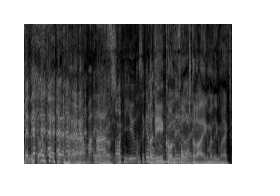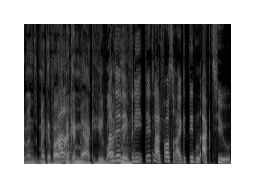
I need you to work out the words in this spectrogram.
Men det godt. Ja, on you. Og så kan man er ikke kun forreste række, man lægger mærke til. Man, man kan faktisk Nej, man kan mærke hele vejen. Jamen, det er det, fordi det er klart, forreste række, det er den aktive.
